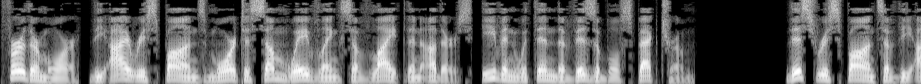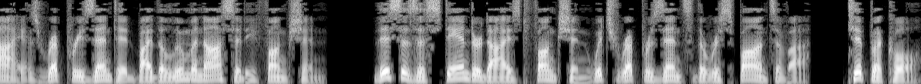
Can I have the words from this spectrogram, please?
Furthermore, the eye responds more to some wavelengths of light than others, even within the visible spectrum. This response of the eye is represented by the luminosity function. This is a standardized function which represents the response of a typical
